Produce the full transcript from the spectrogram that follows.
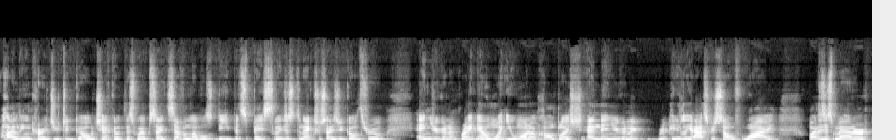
highly encourage you to go check out this website, Seven Levels Deep. It's basically just an exercise you go through and you're going to write down what you want to accomplish. And then you're going to repeatedly ask yourself, why? Why does this matter?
